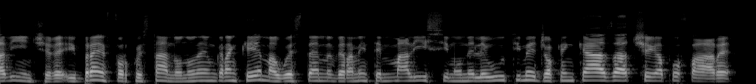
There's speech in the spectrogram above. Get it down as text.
a vincere. Il Brentford quest'anno non è un granché, ma West Ham veramente malissimo nelle ultime. Gioca in casa, ce la può fare.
